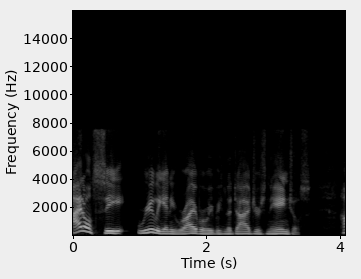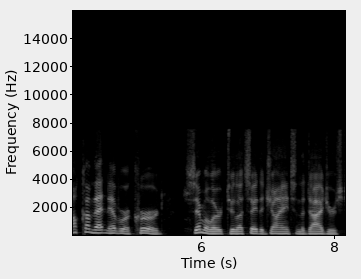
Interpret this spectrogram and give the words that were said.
I don't see really any rivalry between the Dodgers and the Angels. How come that never occurred similar to, let's say, the Giants and the Dodgers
